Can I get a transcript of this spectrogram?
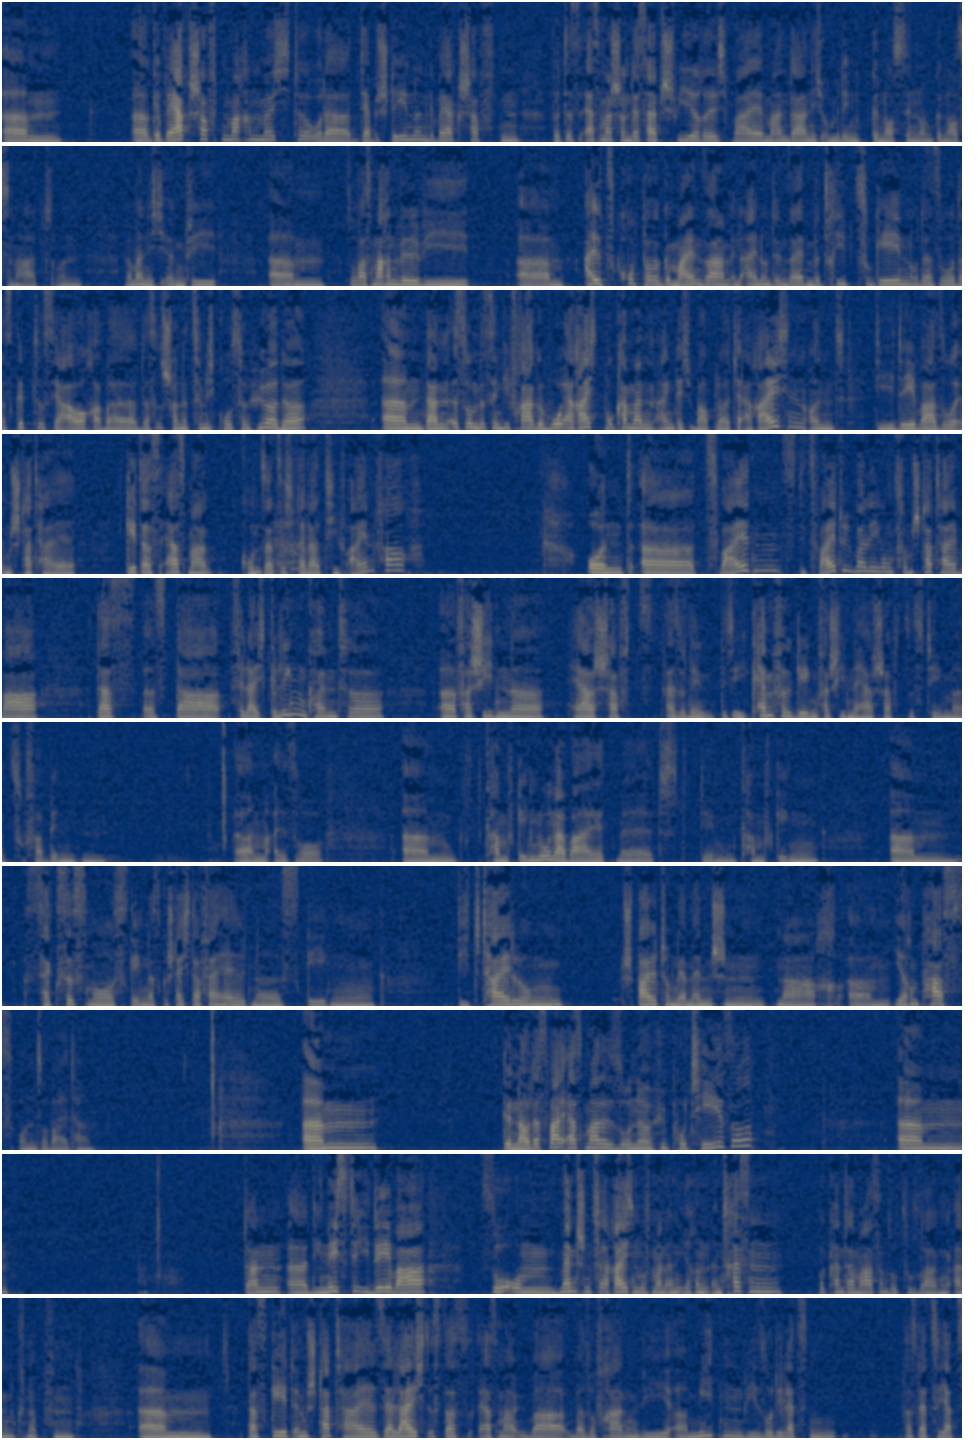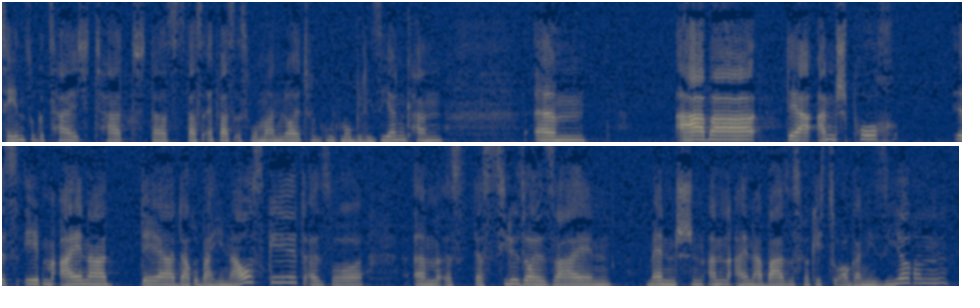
ähm, äh, Gewerkschaften machen möchte oder der bestehenden Gewerkschaften, wird es erstmal schon deshalb schwierig, weil man da nicht unbedingt Genossinnen und Genossen hat. Und wenn man nicht irgendwie ähm, sowas machen will wie ähm, als Gruppe gemeinsam in einen und denselben Betrieb zu gehen oder so. Das gibt es ja auch, aber das ist schon eine ziemlich große Hürde. Ähm, dann ist so ein bisschen die Frage, wo erreicht, wo kann man eigentlich überhaupt Leute erreichen? Und die Idee war so im Stadtteil geht das erstmal grundsätzlich relativ einfach. Und äh, zweitens, die zweite Überlegung zum Stadtteil war, dass es da vielleicht gelingen könnte, äh, verschiedene Herrschafts-, also den, die Kämpfe gegen verschiedene Herrschaftssysteme zu verbinden. Ähm, also ähm, Kampf gegen Lohnarbeit mit dem Kampf gegen ähm, Sexismus, gegen das Geschlechterverhältnis, gegen die Teilung, Spaltung der Menschen nach ähm, ihrem Pass und so weiter. Ähm, Genau, das war erstmal so eine Hypothese. Ähm, dann äh, die nächste Idee war, so um Menschen zu erreichen, muss man an ihren Interessen bekanntermaßen sozusagen anknüpfen. Ähm, das geht im Stadtteil. Sehr leicht ist das erstmal über, über so Fragen wie äh, Mieten, wie so die letzten, das letzte Jahrzehnt so gezeigt hat, dass das etwas ist, wo man Leute gut mobilisieren kann. Ähm, aber der Anspruch ist eben einer, der darüber hinausgeht. Also ähm, es, das Ziel soll sein, Menschen an einer Basis wirklich zu organisieren.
